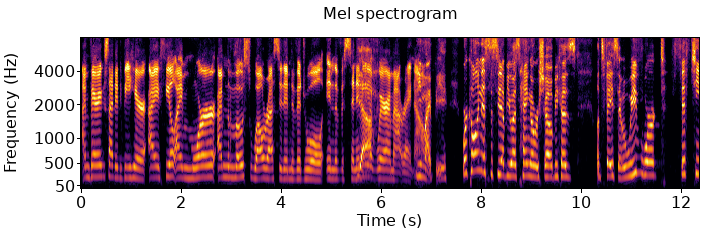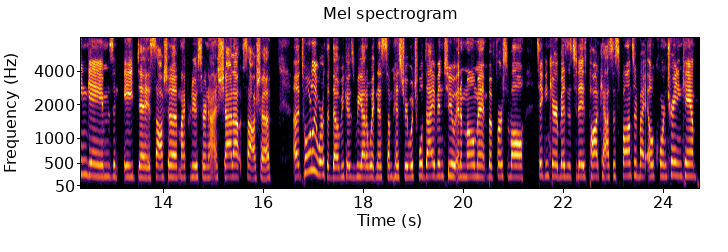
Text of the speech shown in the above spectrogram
I'm very excited to be here. I feel I'm more, I'm the most well rested individual in the vicinity Yeah. of where I'm at right now. You might be. We're calling this the CWS Hangover Show because let's face it, we've worked 15 games in eight days. Sasha, my producer, and I. Shout out Sasha. Uh, totally worth it though because we got to witness some history, which we'll dive into in a moment. But first of all, taking care of business. Today's podcast is sponsored by Elkhorn Training Camp,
